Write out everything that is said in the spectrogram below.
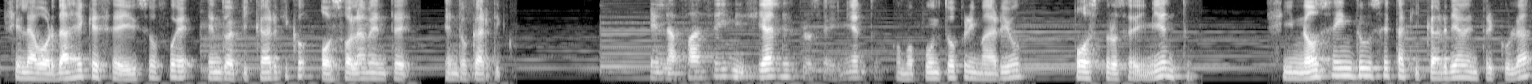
Si el abordaje que se hizo fue endoepicárdico o solamente endocárdico. En la fase inicial del procedimiento, como punto primario postprocedimiento, si no se induce taquicardia ventricular,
